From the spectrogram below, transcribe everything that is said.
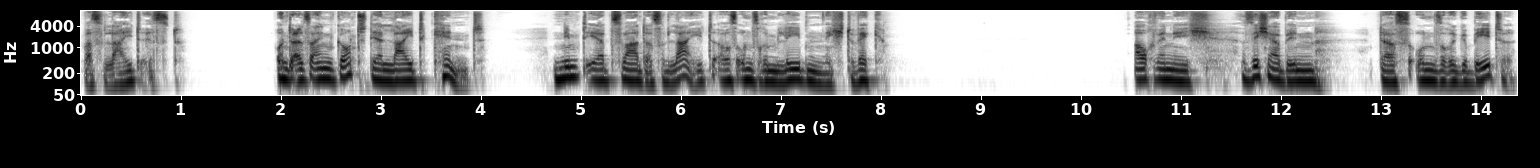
was Leid ist. Und als ein Gott, der Leid kennt, nimmt er zwar das Leid aus unserem Leben nicht weg. Auch wenn ich sicher bin, dass unsere Gebete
